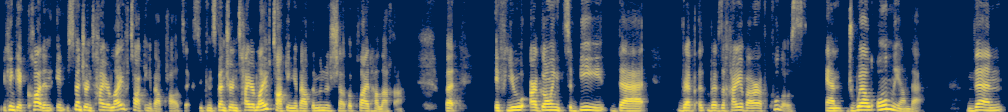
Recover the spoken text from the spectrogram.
you can get caught in spend your entire life talking about politics. You can spend your entire life talking about the minutia of applied halacha, but if you are going to be that Rev, Rev Zachariah Bar Avkulos and dwell only on that, then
